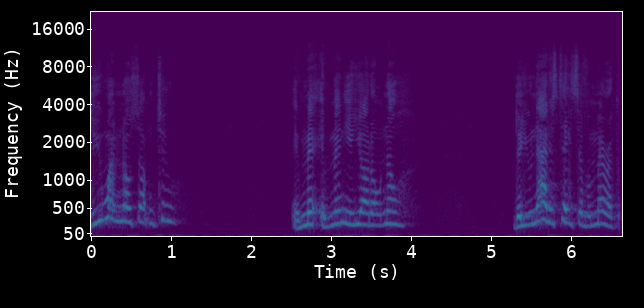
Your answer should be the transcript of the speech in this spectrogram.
Do you want to know something too? If, if many of y'all don't know, the United States of America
